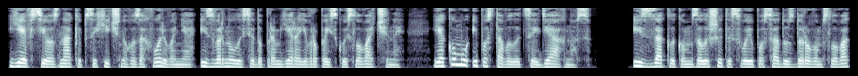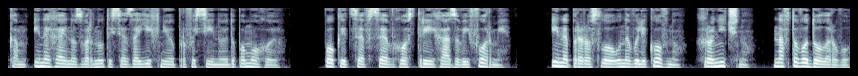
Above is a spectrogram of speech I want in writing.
Є всі ознаки психічного захворювання і звернулися до прем'єра Європейської Словаччини, якому і поставили цей діагноз. Із закликом залишити свою посаду здоровим словакам і негайно звернутися за їхньою професійною допомогою. Поки це все в гострій газовій формі. І не переросло у невиліковну, хронічну, нафтово-доларову,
